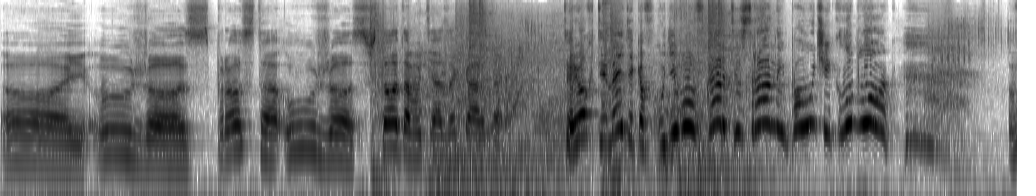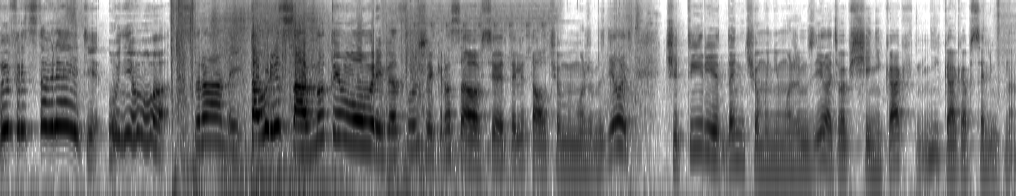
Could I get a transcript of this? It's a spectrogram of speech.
Ой, ужас. Просто ужас. Что там у тебя за карта? Трех тенетиков у него в карте сраный паучий клубок. Вы представляете, у него сраный Таурисан, ну ты вовремя, слушай, красава, все, это летал, что мы можем сделать? 4, да ничего мы не можем сделать, вообще никак, никак абсолютно.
